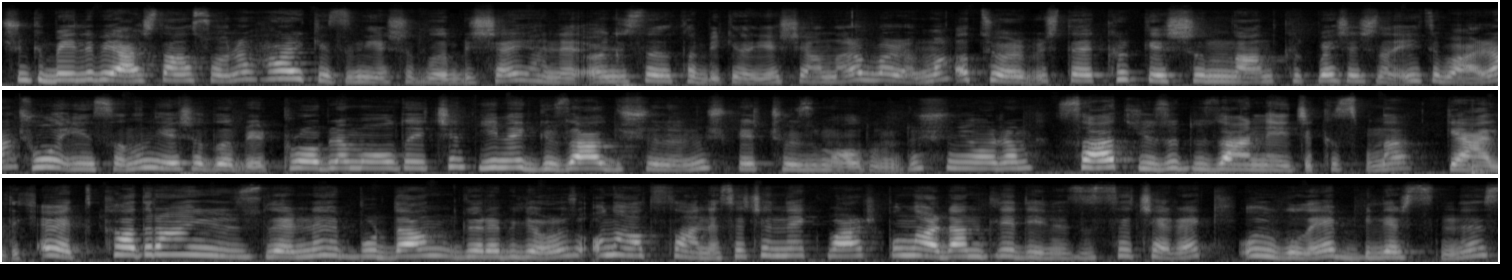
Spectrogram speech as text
Çünkü belli bir yaştan sonra herkesin yaşadığı bir şey. Hani öncesinde de tabii ki de yaşayanlar var ama atıyorum işte 40 yaşından 45 yaşından itibaren çoğu insanın yaşadığı bir problem olduğu için yine güzel düşünülmüş bir çözüm olduğunu düşünüyorum. Saat yüzü düzenleyici kısmına geldik. Evet kadran yüzlerini buradan görebiliyoruz. 16 tane seçenek var. Bunlardan dilediğinizi seçerek uygulayabilirsiniz.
